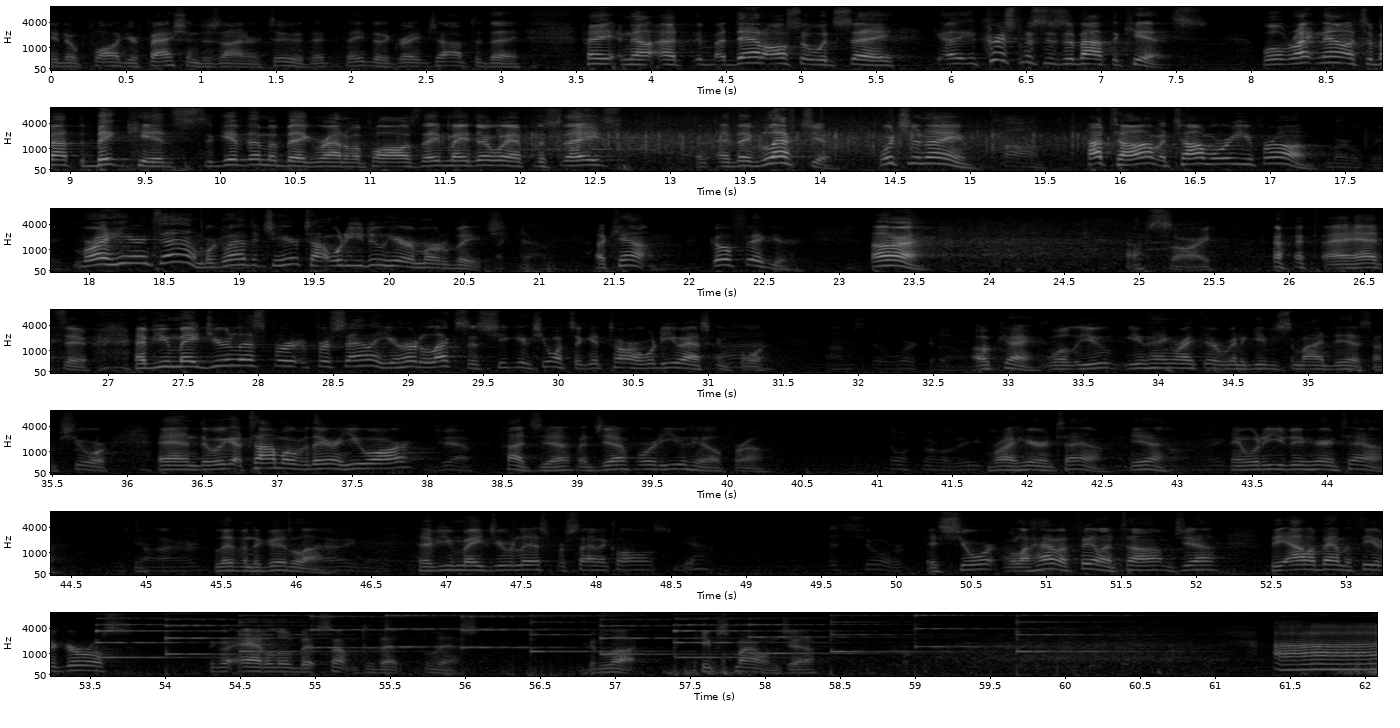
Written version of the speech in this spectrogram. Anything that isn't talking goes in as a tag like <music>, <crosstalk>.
need to applaud your fashion designer too. They, they did a great job today. Hey, now uh, Dad also would say uh, Christmas is about the kids. Well, right now it's about the big kids. To give them a big round of applause. They've made their way up the stage, and, and they've left you. What's your name? Tom. Hi, Tom. And Tom, where are you from? Myrtle Beach. Right here in town. We're glad that you're here, Tom. What do you do here in Myrtle Beach? Accountant. Accountant. Go figure. All right. I'm sorry. <laughs> I had to. Have you made your list for, for Santa? You heard Alexis. She, she wants a guitar. What are you asking for? Uh, I'm still working on it. Okay. Well, you, you hang right there. We're going to give you some ideas, I'm sure. And we got Tom over there, and you are? Jeff, Hi, Jeff. And Jeff, where do you hail from? North Myrtle Beach. Right here in town. Yeah. And what do you do here in town? Retired. Living the good life. There you go. Have you made your list for Santa Claus? Yeah. It's short. It's short. Well, I have a feeling, Tom, Jeff, the Alabama Theater Girls, they're going to add a little bit something to that list. Good luck. Keep smiling, Jeff. I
